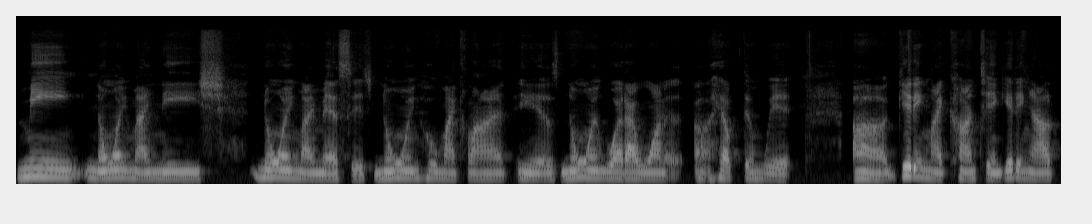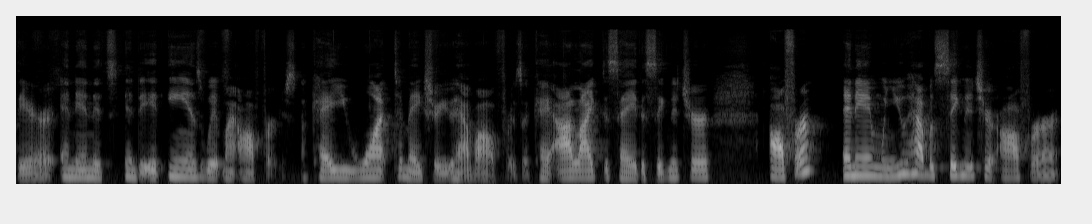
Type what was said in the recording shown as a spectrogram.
me knowing my niche, knowing my message, knowing who my client is, knowing what I want to uh, help them with, uh, getting my content, getting out there, and then it's and it ends with my offers. Okay, you want to make sure you have offers. Okay, I like to say the signature offer and then when you have a signature offer,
